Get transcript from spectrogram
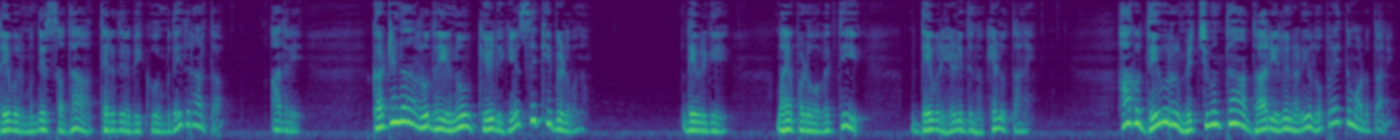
ದೇವರ ಮುಂದೆ ಸದಾ ತೆರೆದಿರಬೇಕು ಎಂಬುದೇ ಇದರ ಅರ್ಥ. ಆದರೆ ಕಠಿಣ ಹೃದಯನು ಕೇಡಿಗೆ ಸಿಕ್ಕಿ ಬೀಳುವನು. ದೇವರಿಗೆ ಭಯಪಡುವ ವ್ಯಕ್ತಿ ದೇವರು ಹೇಳಿದ್ದನ್ನು ಕೇಳುತ್ತಾನೆ. ಹಾಗೂ ದೇವರು ಮೆಚ್ಚುವಂತಹ ದಾರಿಯಲ್ಲಿ ನಡೆಯಲು ಪ್ರಯತ್ನ ಮಾಡುತ್ತಾನೆ.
